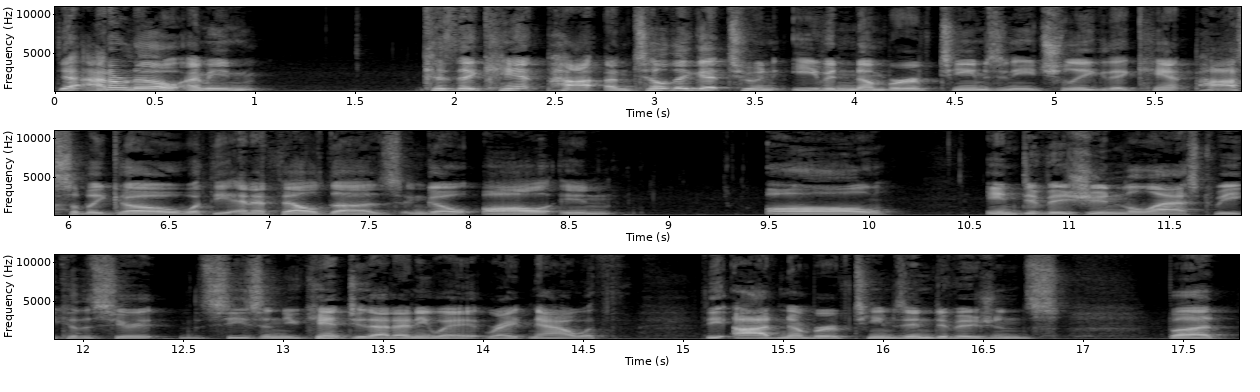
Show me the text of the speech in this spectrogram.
Yeah, I don't know. I mean, because they can't po- until they get to an even number of teams in each league, they can't possibly go what the NFL does and go all in, all in division the last week of the season. You can't do that anyway right now with the odd number of teams in divisions. But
